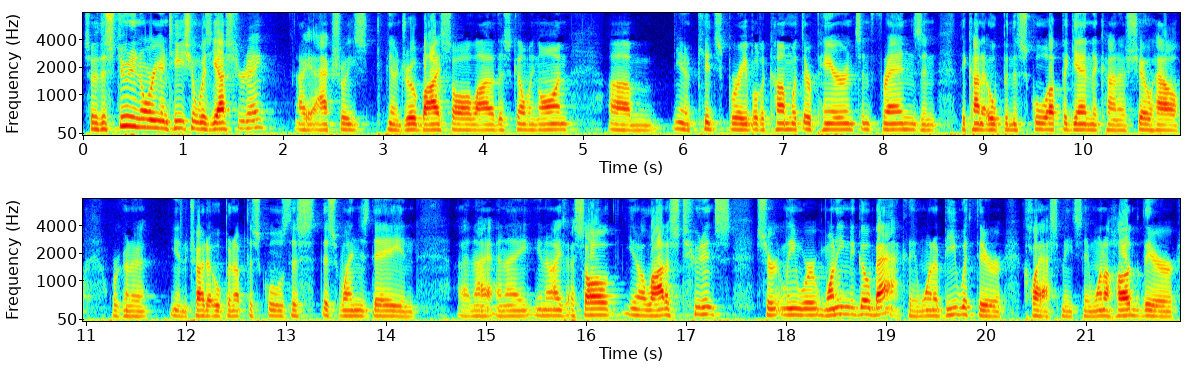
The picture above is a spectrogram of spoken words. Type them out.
So the student orientation was yesterday. I actually you know, drove by, saw a lot of this going on. Um, you know, kids were able to come with their parents and friends, and they kind of opened the school up again to kind of show how we're going to, you know, try to open up the schools this this Wednesday. And and I and I, you know, I, I, saw you know a lot of students certainly were wanting to go back. They want to be with their classmates. They want to hug their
